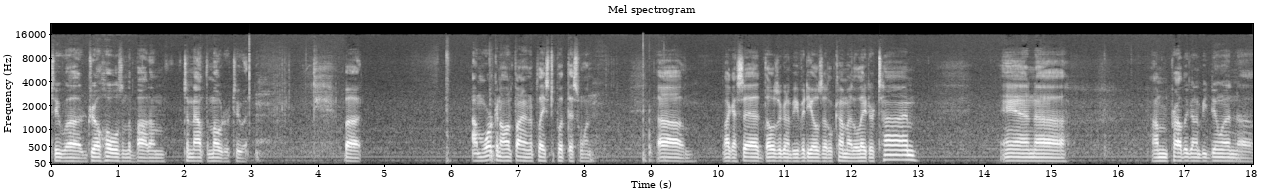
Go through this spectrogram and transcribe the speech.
to uh, drill holes in the bottom to mount the motor to it. But I'm working on finding a place to put this one. Um, like I said, those are going to be videos that'll come at a later time. And uh, I'm probably going to be doing a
